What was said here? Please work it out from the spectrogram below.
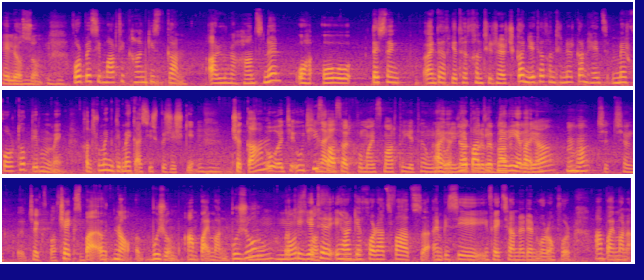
հելիոսում, որպեսի մարդիկ հանգիստ կան, արյունը հանձնեն ու ու տեսնենք այնտեղ եթե խնդիրներ չկան, եթե խնդիրներ կան, հենց մեր խորհրդով դիմում ենք։ Խնդրում ենք դիմեք այսիշ բժիշկին։ Չկան։ Ու չի սпасարկվում այս մարդը, եթե ունի օրինակ որևէ բակտերիա, հա, չենք չեք սпасարկում։ Չեք սпасարկում, նո, բուժում, անպայման բուժում, օքեյ, եթե իհարկե խորացված այնպիսի ինֆեկցիաներ են, որոնք որ անպայման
